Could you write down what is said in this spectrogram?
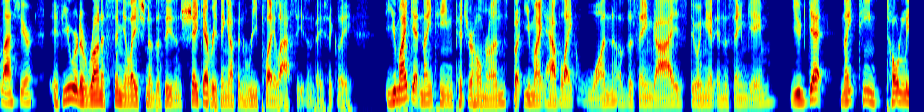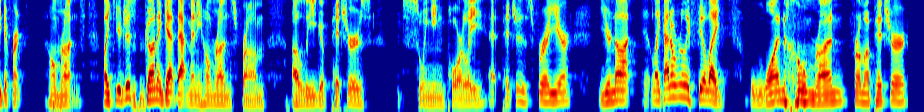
last year. If you were to run a simulation of the season, shake everything up and replay last season, basically. You might get 19 pitcher home runs, but you might have like one of the same guys doing it in the same game. You'd get 19 totally different home runs. Like you're just Mhm. gonna get that many home runs from a league of pitchers swinging poorly at pitches for a year. You're not like I don't really feel like one home run from a pitcher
